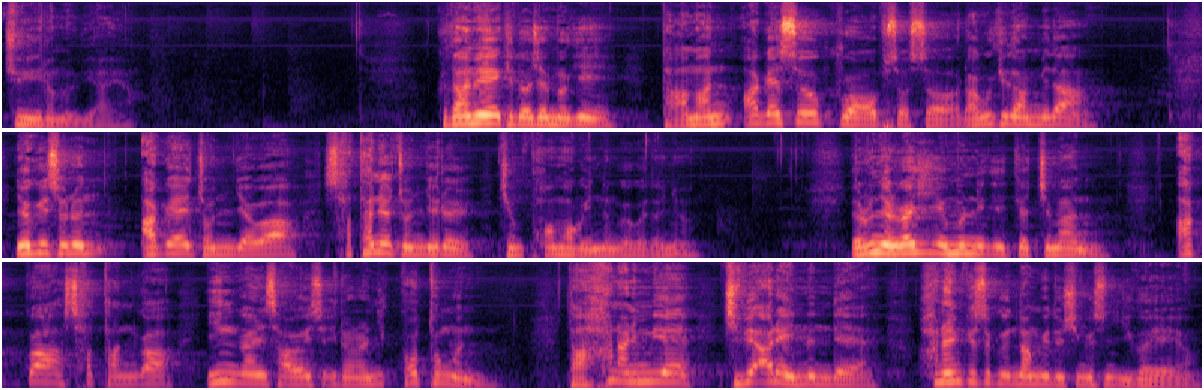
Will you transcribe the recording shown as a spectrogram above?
주의 이름을 위하여. 그 다음에 기도 제목이 다만 악에서 구하옵소서라고 기도합니다. 여기서는 악의 존재와 사탄의 존재를 지금 포함하고 있는 거거든요. 여러분 여러 가지 질문이 있겠지만 악과 사탄과 인간의 사회에서 일어나는 이 고통은 다 하나님의 지배 아래 있는데 하나님께서 그 남겨두신 것은 이거예요.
